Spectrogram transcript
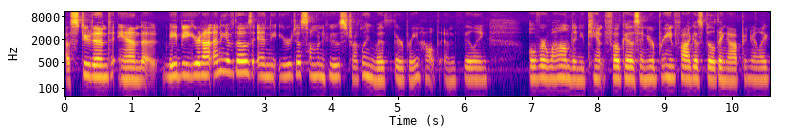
a student, and uh, maybe you're not any of those and you're just someone who's struggling with their brain health and feeling overwhelmed and you can't focus and your brain fog is building up and you're like,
